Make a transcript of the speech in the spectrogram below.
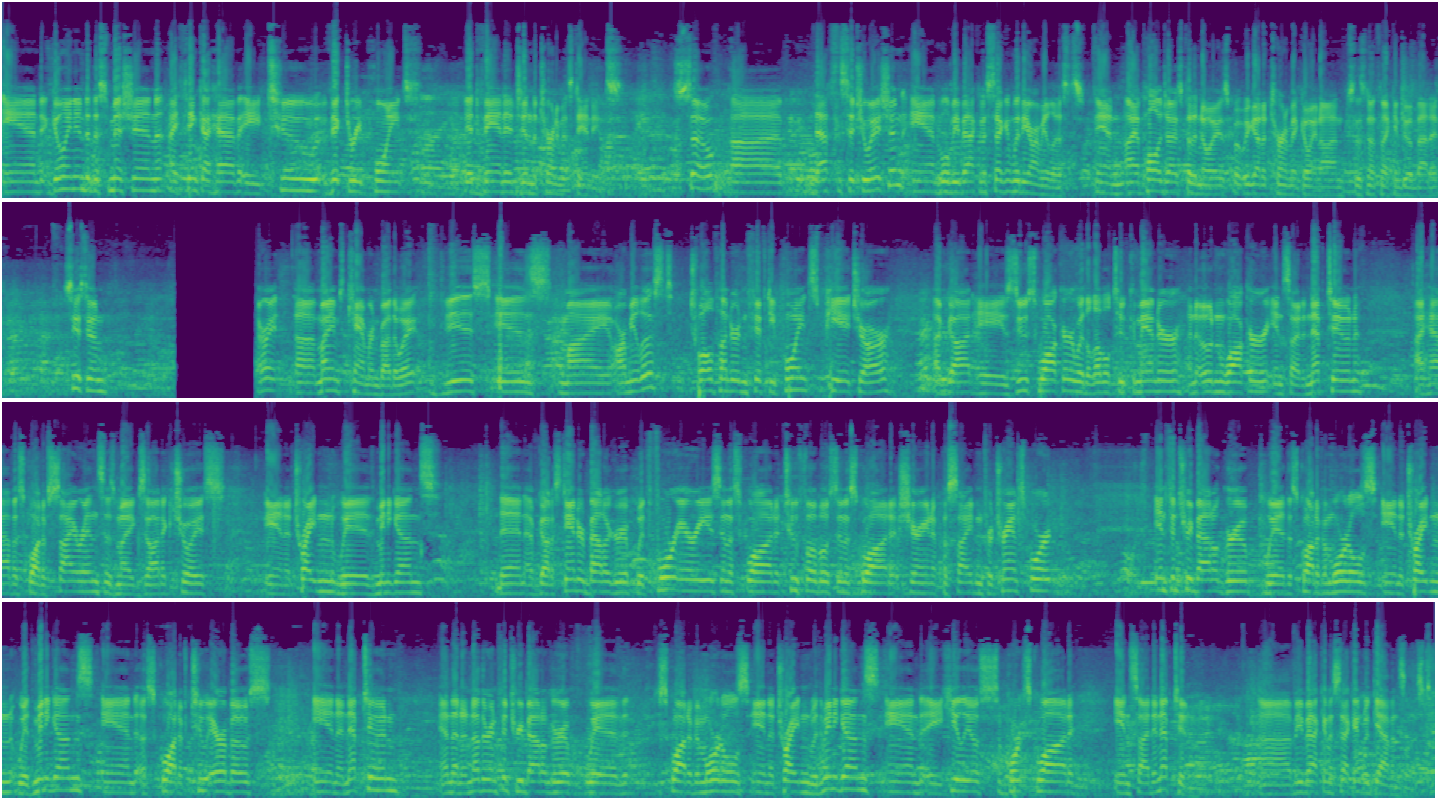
and going into this mission, I think I have a two victory point advantage in the tournament standings. So uh, that's the situation, and we'll be back in a second with the army lists. And I apologize for the noise, but we got a tournament going on, so there's nothing I can do about it. See you soon. All right, uh, my name's Cameron, by the way. This is my army list 1,250 points, PHR. I've got a Zeus Walker with a level 2 commander, an Odin Walker inside a Neptune. I have a squad of Sirens as my exotic choice, and a Triton with miniguns. Then I've got a standard battle group with four Ares in a squad, two Phobos in a squad, sharing a Poseidon for transport infantry battle group with a squad of Immortals in a Triton with miniguns, and a squad of two Erebos in a Neptune, and then another infantry battle group with a squad of Immortals in a Triton with miniguns, and a Helios support squad inside a Neptune. Uh, be back in a second with Gavin's list.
